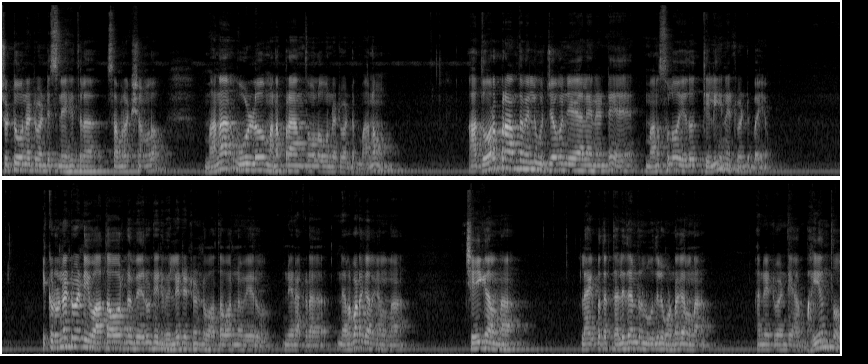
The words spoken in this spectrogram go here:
చుట్టూ ఉన్నటువంటి స్నేహితుల సంరక్షణలో మన ఊళ్ళో మన ప్రాంతంలో ఉన్నటువంటి మనం ఆ దూర ప్రాంతం వెళ్ళి ఉద్యోగం చేయాలి అని అంటే మనసులో ఏదో తెలియనటువంటి భయం. ఇక్కడ ఉన్నటువంటి వాతావరణం వేరు నేను వెళ్ళేటటువంటి వాతావరణం వేరు నేను అక్కడ నిలబడగలగలనా చేయగలనా లేకపోతే తల్లిదండ్రులు వదిలి ఉండగలనా అనేటువంటి ఆ భయంతో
